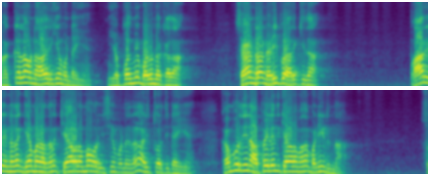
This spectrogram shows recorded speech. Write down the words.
மக்கள்லாம் ஒன்று ஆதரிக்க மாட்டாங்க. நீ எப்போதுமே பலூன் அக்கா தான். சேண்ட்ரா நடிப்பு அரைக்கி தான் பார்வை என்ன தான் கேமரா இருந்தாலும் கேவலமாக ஒரு விஷயம் பண்ணதுனால அடித்து துரத்திட்டாங்க. கமருதீன் அப்பையிலேருந்து கேவலமாக தான் பண்ணிகிட்டு இருந்தான். ஸோ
